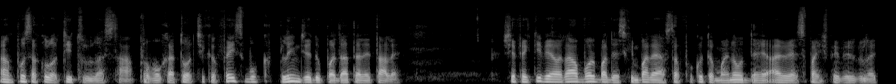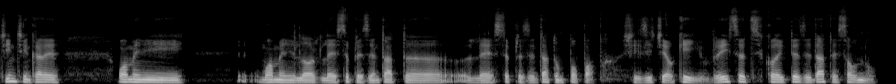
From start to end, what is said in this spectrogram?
am pus acolo titlul ăsta provocator, ci că Facebook plânge după datele tale. Și efectiv era vorba de schimbarea asta făcută mai nou de iOS 14.5 în care oamenii oamenilor le este prezentat, le este prezentat un pop-up și zice, ok, vrei să-ți colecteze date sau nu?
